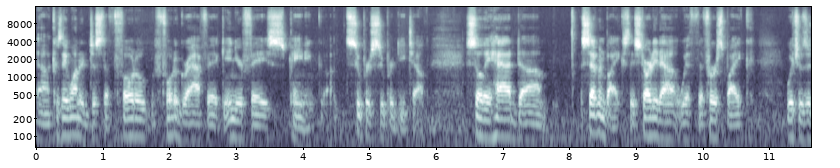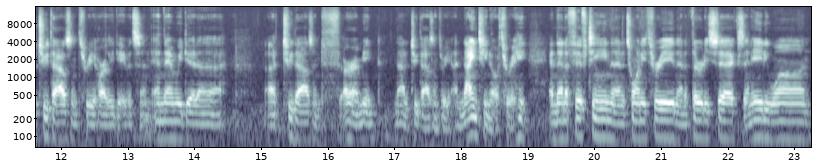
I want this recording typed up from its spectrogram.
because they wanted just a photo photographic in your face painting, uh, super super detailed. So they had um, seven bikes. They started out with the first bike, which was a 2003 Harley Davidson, and then we did a, a 2000 or I mean not a 2003, a 1903, and then a 15, then a 23, then a 36, an 81,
